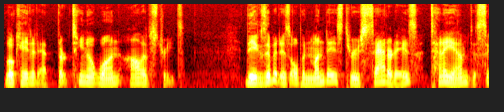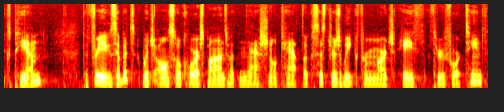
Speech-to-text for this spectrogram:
located at 1301 Olive Street. The exhibit is open Mondays through Saturdays, 10 a.m. to 6 p.m. The free exhibit, which also corresponds with National Catholic Sisters Week from March 8th through 14th,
